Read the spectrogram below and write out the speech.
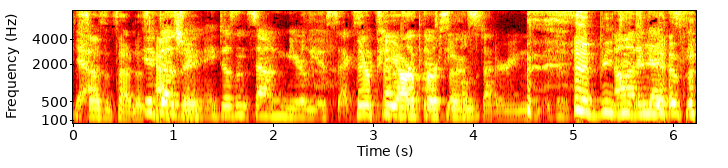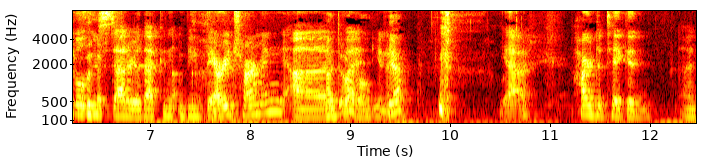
It doesn't sound as it catchy. doesn't. It doesn't sound nearly as sexy. Their It PR like there's people person. stuttering. Not against people who stutter. That can be very charming. Uh, Adorable. But, you know, Yeah. yeah, hard to take a, a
